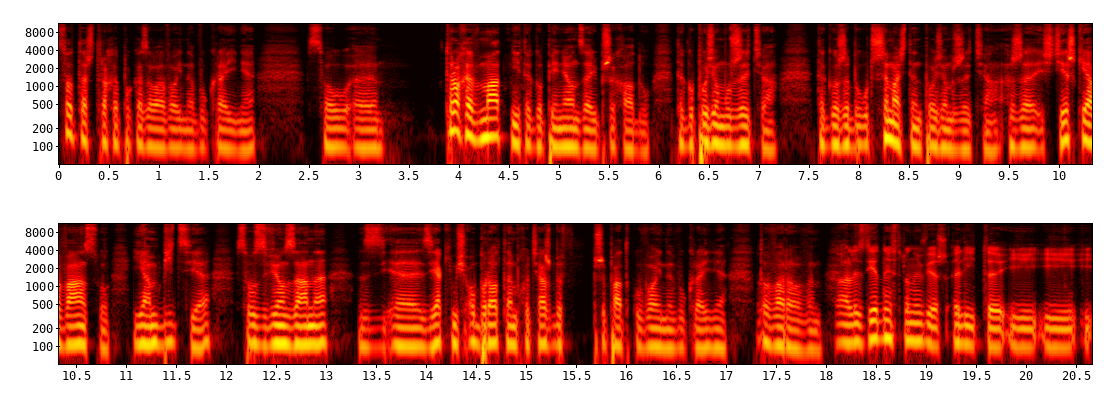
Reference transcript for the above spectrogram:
co też trochę pokazała wojna w Ukrainie, są e, trochę w matni tego pieniądza i przychodu, tego poziomu życia, tego, żeby utrzymać ten poziom życia, że ścieżki awansu i ambicje są związane z, e, z jakimś obrotem, chociażby w przypadku wojny w Ukrainie towarowym. No, ale z jednej strony, wiesz, elity i, i,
